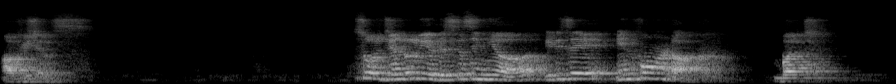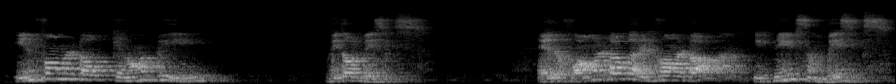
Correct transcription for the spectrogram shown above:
officials. So generally we are discussing here, it is a informal talk, but informal talk cannot be without basis. Either formal talk or informal talk, it needs some basics.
